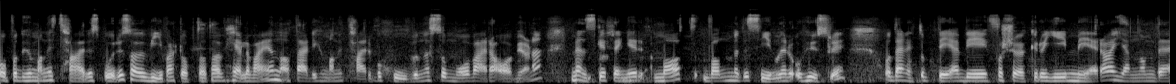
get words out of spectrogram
Og på det humanitære sporet så har vi vært opptatt av hele veien at det er de humanitære behovene som må være avgjørende. Mennesker trenger mat, vann, medisiner og husly. Og det er nettopp det vi forsøker å gi mer av gjennom det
